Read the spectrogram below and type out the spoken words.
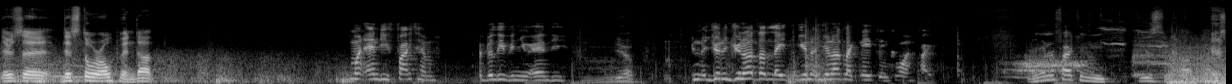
there's a, this door opened up. Come on, Andy, fight him. I believe in you, Andy. Yep. You're, you're not that late, you're not, you're not like Nathan, come on, fight. I wonder if I can use the cobwebs.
